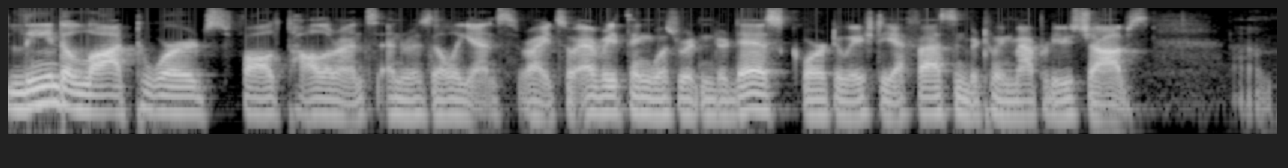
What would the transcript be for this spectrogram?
leaned a lot towards fault tolerance and resilience, right? So everything was written to disk or to HDFS in between MapReduce jobs. Um,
